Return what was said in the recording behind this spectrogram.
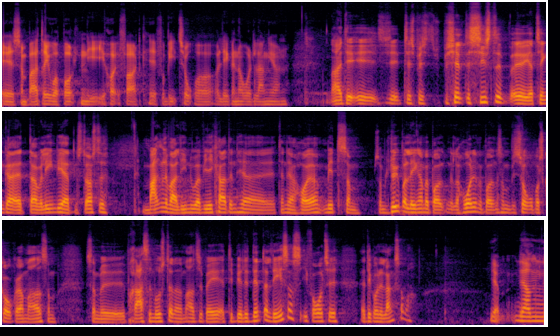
øh, som bare driver bolden i, i høj fart øh, forbi to og, og lægger den over det lange hjørne. Nej, det, øh, det, det spe- specielt det sidste, øh, jeg tænker, at der vel egentlig er den største mangelvare lige nu, at vi ikke har den her, øh, den her højre midt, som, som løber længere med bolden, eller hurtigt med bolden, som vi så Robert Skov gøre meget, som, som øh, pressede modstanderne meget tilbage, at det bliver lidt nemt at læse os i forhold til, at det går lidt langsommere. Ja, jamen,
